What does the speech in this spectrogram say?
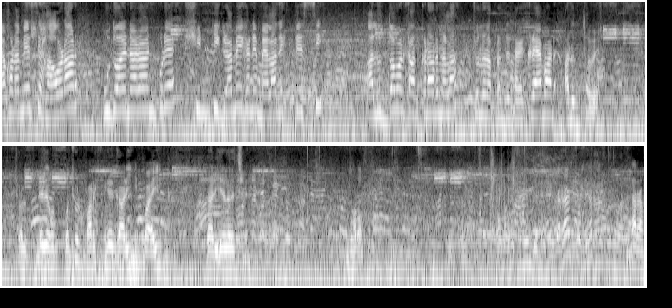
এখন আমি এসেছি হাওড়ার উদয়নারায়ণপুরে সিন্টি গ্রামে এখানে মেলা দেখতে এসেছি। আলুর দম আর কাঁকড়ার মেলা। চলুন আপনাদের থাকে ক্র্যাব আর আলুর দমের চলুন এই দেখুন প্রচুর পার্কিংয়ে গাড়ি বাইক দাঁড়িয়ে রয়েছে। ধরো। দাঁড়াও।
